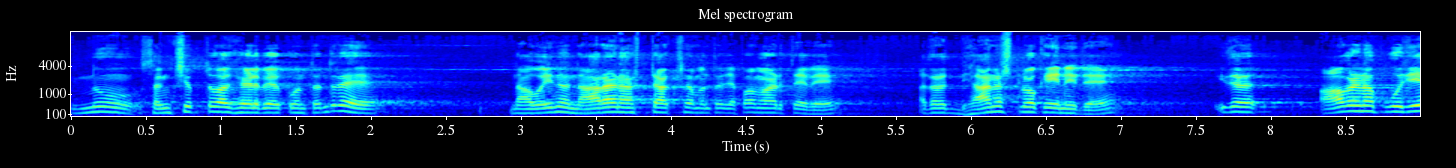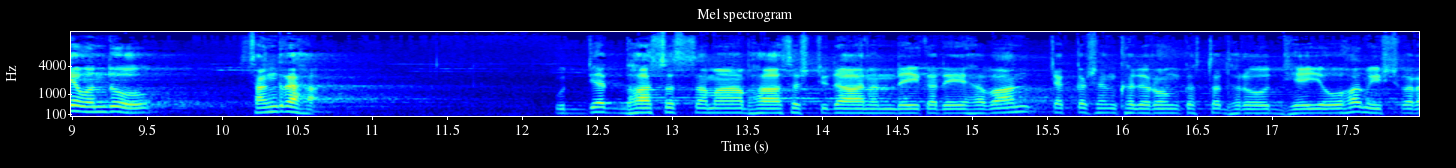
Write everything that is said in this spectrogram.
ಇನ್ನೂ ಸಂಕ್ಷಿಪ್ತವಾಗಿ ಹೇಳಬೇಕು ಅಂತಂದರೆ, ನಾವೇನು ನಾರಾಯಣ ಅಷ್ಟಾಕ್ಷರ ಮಂತ್ರ ಜಪ ಮಾಡ್ತೇವೆ. ಅದರ ಧ್ಯಾನ ಶ್ಲೋಕ ಏನಿದೆ? ಇದರ ಆವರಣ ಪೂಜೆಯ ಒಂದು ಸಂಗ್ರಹ. ಉದ್ಯದ್ಭಾಸ ಸಮಾಭಾಸಷ್ಟಿದಾನಂದೈಕ ದೇಹವಾನ್ ಚಕ್ರಶಂಖಧರೋಂಕಸ್ಥಧರೋ ಧ್ಯೇಯೋಹಮೀಶ್ವರ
